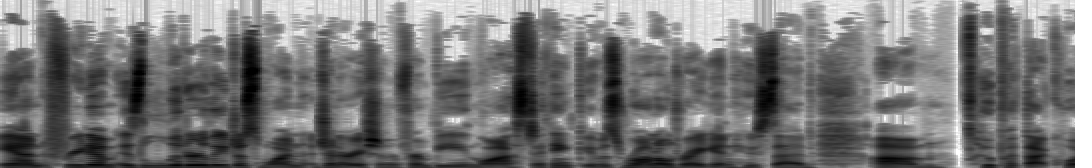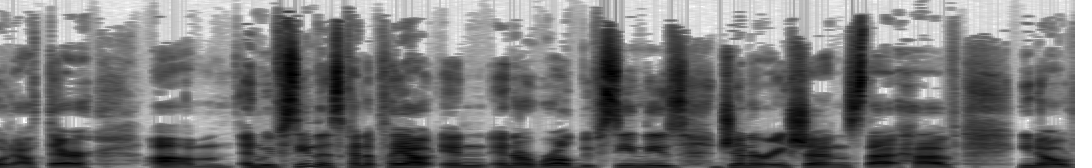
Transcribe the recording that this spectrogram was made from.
And freedom is literally just one generation from being lost. I think it was Ronald Reagan who said, um, who put that quote out there. Um, and we've seen this kind of play out in, in our world. We've seen these generations that have, you know,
